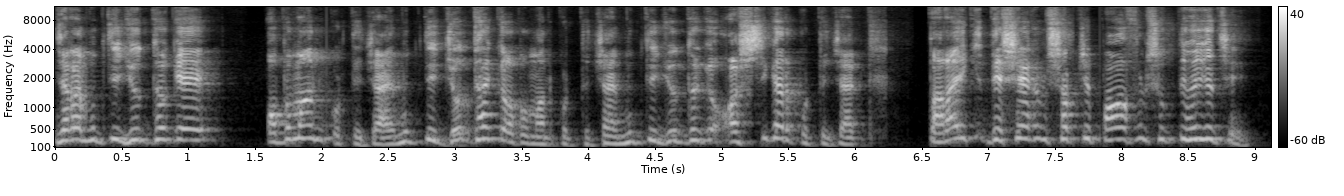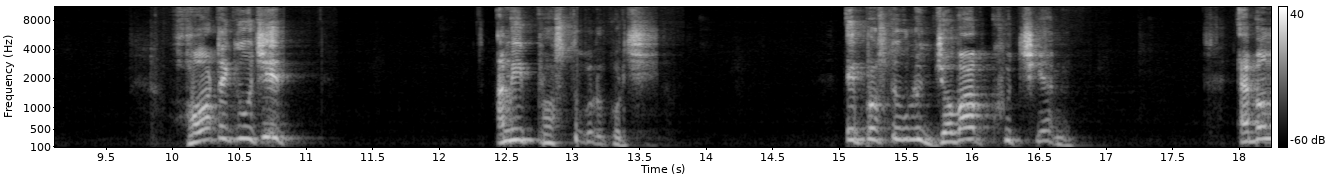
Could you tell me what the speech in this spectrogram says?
যারা মুক্তিযুদ্ধকে অপমান করতে চায়, মুক্তিযোদ্ধাকে অপমান করতে চায়, মুক্তিযুদ্ধকে অস্বীকার করতে চায়, তারাই কি দেশে এখন সবচেয়ে পাওয়ারফুল শক্তি হয়ে গেছে? হওয়াটা কি উচিত? আমি প্রশ্নগুলো করছি। এই প্রশ্নগুলোর জবাব খুঁজছি আমি। এবং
